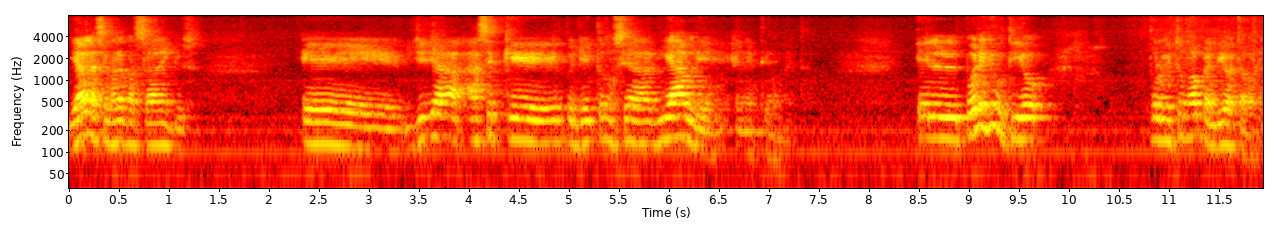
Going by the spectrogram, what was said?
ya la semana pasada incluso, eh, ya hace que el proyecto no sea viable en este momento. El Poder Ejecutivo, por lo visto, no ha aprendido hasta ahora.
